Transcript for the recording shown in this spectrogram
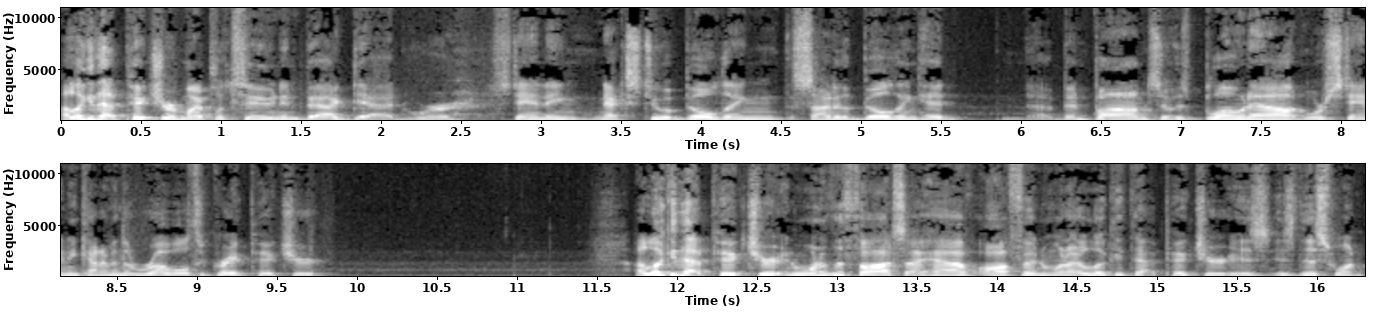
I look at that picture of my platoon in Baghdad. We're standing next to a building. The side of the building had uh, been bombed, so it was blown out. We're standing kind of in the rubble. It's a great picture. I look at that picture, and one of the thoughts I have often when I look at that picture is, is this one.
